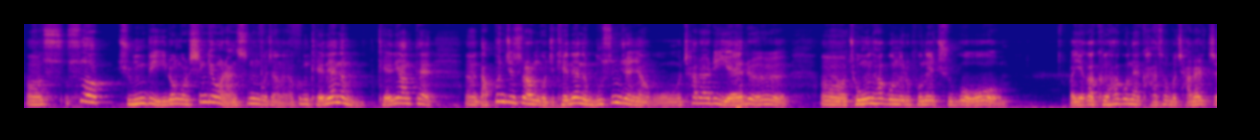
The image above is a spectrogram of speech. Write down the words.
어, 수, 수업 준비 이런 걸 신경을 안 쓰는 거잖아요. 그럼 걔네는 걔네한테 어, 나쁜 짓을 하는 거지. 걔네는 무슨 죄냐고. 차라리 얘를 어, 좋은 학원으로 보내주고 아, 얘가 그 학원에 가서 뭐 잘할지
